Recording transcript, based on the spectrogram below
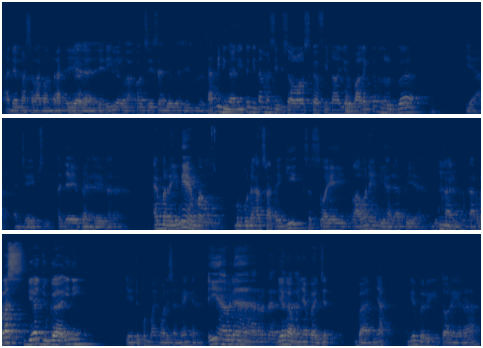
ada masalah kontrak juga kan. Iya, Jadi juga nggak konsisten juga sih sebenarnya. tapi dengan itu kita masih bisa lolos ke final Europa League tuh menurut gua ya ajaib sih. Ajaib. ya. Ajaib. Nah, Emery ini emang menggunakan strategi sesuai lawan yang dihadapi ya, bukan karena Hmm. Plus dia juga ini yaitu pemain warisan Wenger. Iya benar, benar. Dia nggak punya budget banyak, dia beli Torreira,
